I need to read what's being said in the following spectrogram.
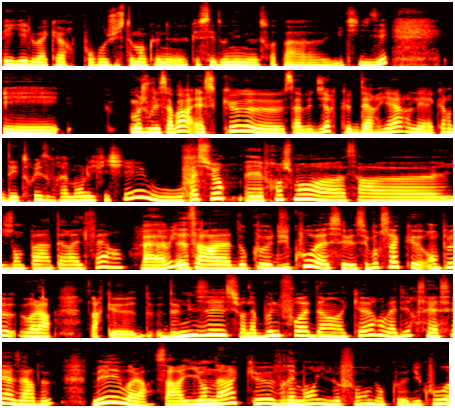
payé le hacker pour justement que, que ces données ne soient pas utilisées. Et, moi, je voulais savoir, est-ce que euh, ça veut dire que derrière, les hackers détruisent vraiment les fichiers ou? Pas sûr. Et franchement, euh, ça, euh, ils n'ont pas intérêt à le faire. Hein. Bah oui. Ça, donc, du coup, c'est pour ça qu'on peut, voilà, c'est-à-dire que de, miser sur la bonne foi d'un hacker, on va dire, c'est assez hasardeux. Mais voilà, ça, il y en a que vraiment ils le font. Donc, du coup,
